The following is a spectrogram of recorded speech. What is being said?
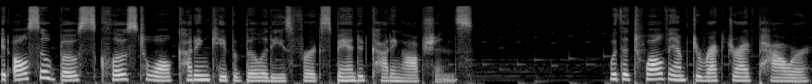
It also boasts close-to-wall cutting capabilities for expanded cutting options. With a 12-amp direct drive power,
